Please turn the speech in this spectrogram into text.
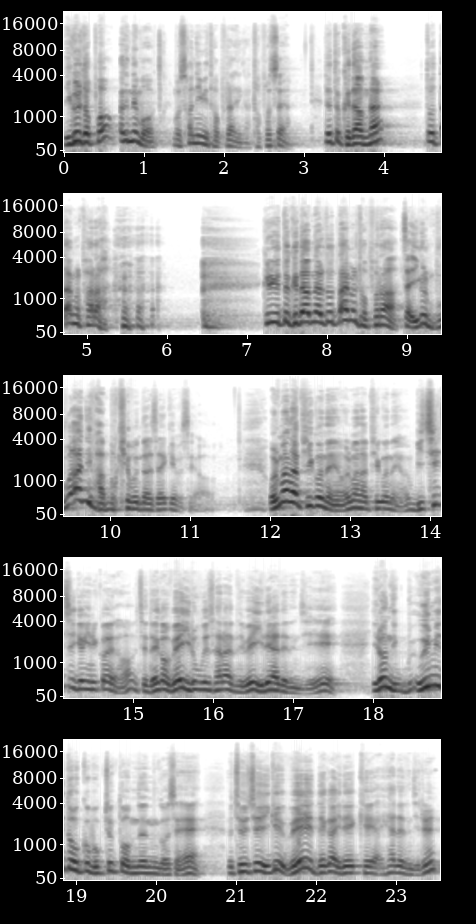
이걸 덮어? 아 근데 뭐, 뭐 선임이 덮으라니까 덮었어요. 근데 또 그 다음 날 또 땅을 파라. 그리고 또 그 다음 날 또 땅을 덮어라. 자 이걸 무한히 반복해 본다고 생각해 보세요. 얼마나 피곤해요. 얼마나 피곤해요. 미칠 지경일 거예요. 내가 왜 이러고 살아야 되는지, 왜 이래야 되는지 이런 의미도 없고 목적도 없는 것에 도대체 이게 왜 내가 이렇게 해야 되는지를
